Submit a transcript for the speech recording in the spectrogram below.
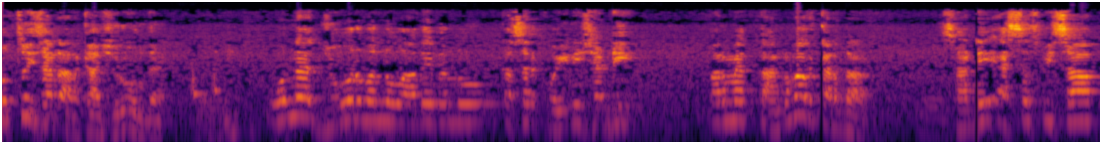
ਉੱਥੋਂ ਹੀ ਸਾਡਾ ਹਲਕਾ ਸ਼ੁਰੂ ਹੁੰਦਾ। ਉਹਨਾਂ ਜ਼ੋਰ ਵੱਲੋਂ ਆਦੇ ਵੱਲੋਂ ਕਸਰ ਕੋਈ ਨਹੀਂ ਛੱਡੀ। ਪਰ ਮੈਂ ਧੰਨਵਾਦ ਕਰਦਾ ਸਾਡੇ ਐਸਐਸਪੀ ਸਾਹਿਬ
